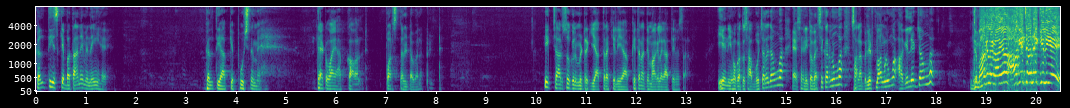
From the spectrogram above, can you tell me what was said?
गलती इसके बताने में नहीं है। गलती आपके पूछने में है। दैट वाई आप कॉल्ड पर्सनल डेवलपमेंट एक 400 किलोमीटर की यात्रा के लिए आप कितना दिमाग लगाते हो साहब? ये नहीं होगा तो साहब वो चला जाऊँगा, ऐसे नहीं तो वैसे कर लूँगा, साला लिफ्ट मांग लूँगा, आगे लेट जाऊँगा। दिमाग लगाया आगे जाने के लिए।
